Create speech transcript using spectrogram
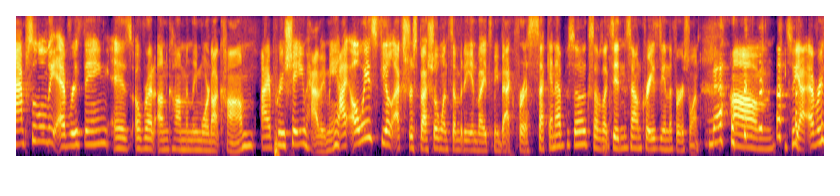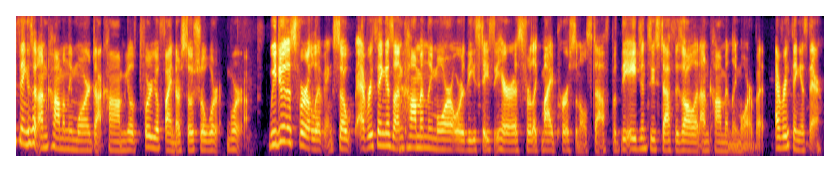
Absolutely everything is over at uncommonlymore.com. I appreciate you having me. I always feel extra special when somebody invites me back for a second episode because I was like, didn't sound crazy in the first one. no Um, so yeah, everything is at uncommonlymore.com. You'll where you'll find our social. We're, we're we do this for a living, so everything is uncommonly more or the Stacey Harris for like my personal stuff, but the agency stuff is all at uncommonly more. But everything is there.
